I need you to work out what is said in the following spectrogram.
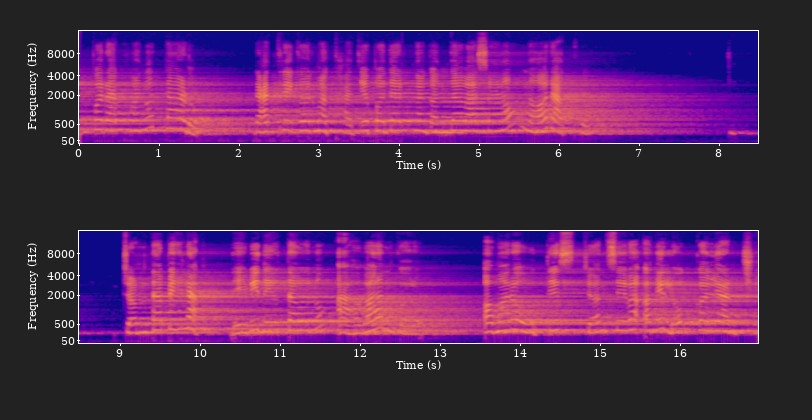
ઉપર રાખવાનું ટાળો. રાત્રે ઘરમાં ખાદ્ય પદાર્થના ગંદા વાસણો ન રાખો. જમતા પહેલાં દેવી દેવતાઓનું આહ્વાન કરો. અમારો ઉદ્દેશ જનસેવા અને લોક કલ્યાણ છે,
